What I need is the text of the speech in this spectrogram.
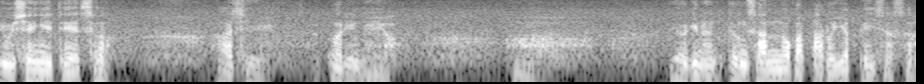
유생이 돼서 아직 어리네요. 어, 여기는 등산로가 바로 옆에 있어서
